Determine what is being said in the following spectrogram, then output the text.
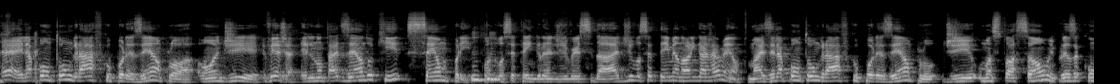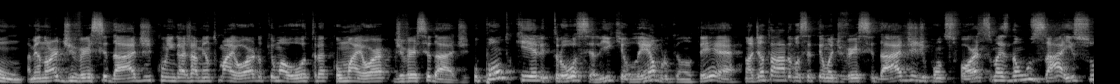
É, ele apontou um gráfico, por exemplo, ó, onde. Veja, ele não tá dizendo que sempre, Uhum. quando você tem grande diversidade, você tem menor engajamento. Mas ele apontou um gráfico, por exemplo, de uma situação, uma empresa com a menor diversidade, com engajamento maior do que uma outra com maior diversidade. O ponto que ele trouxe ali, que eu lembro, que eu notei, é: não adianta nada você ter uma diversidade de pontos fortes, mas não usar isso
